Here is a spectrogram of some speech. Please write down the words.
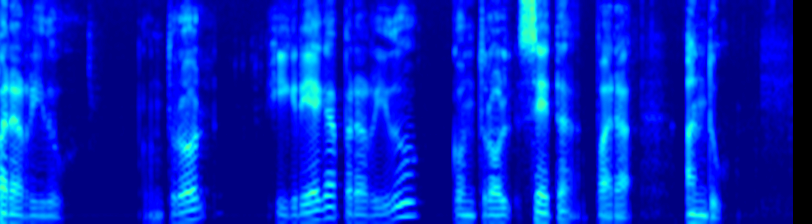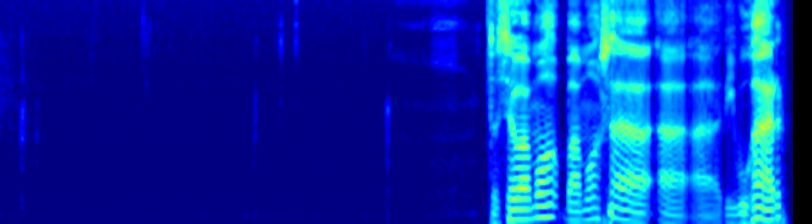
para redo. Control Y para redo. Control Z para undo. Entonces vamos, vamos a, dibujar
